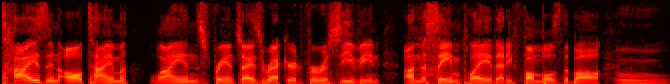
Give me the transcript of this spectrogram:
ties an all-time Lions franchise record for receiving on the same play that he fumbles the ball Ooh.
